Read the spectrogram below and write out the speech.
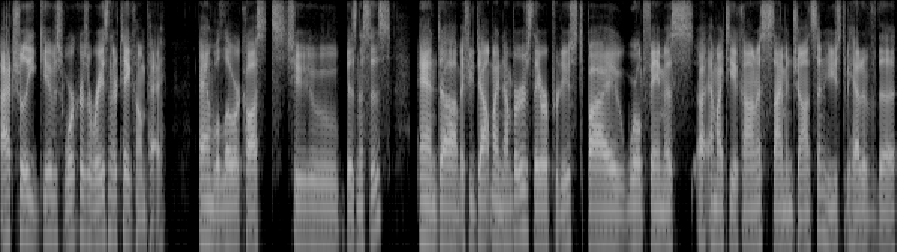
actually gives workers a raise in their take home pay. and will lower costs to businesses. And um, if you doubt my numbers, they were produced by world famous uh, MIT economist Simon Johnson, who used to be head of the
